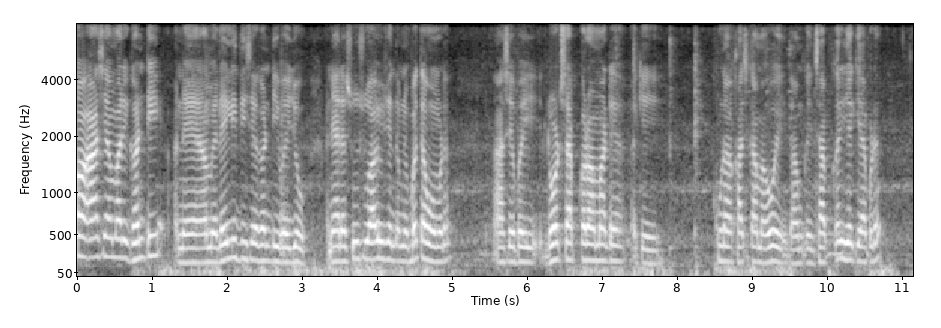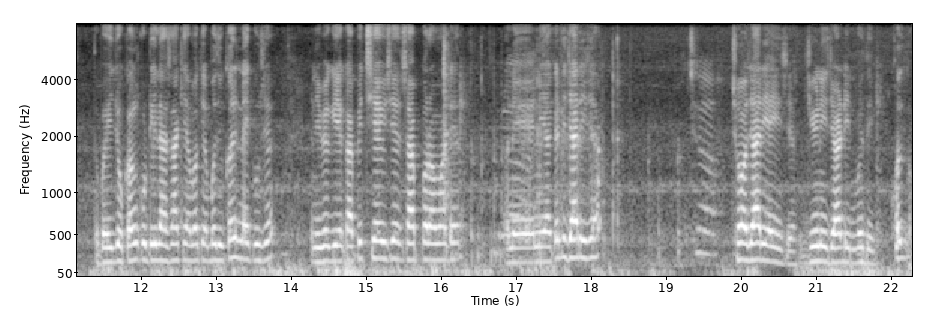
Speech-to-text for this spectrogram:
આ છે અમારી ઘંટી અને અમે લઈ લીધી છે ઘંટી ભાઈ જો. અને યારે શું શું આવ્યું છે ને તમને બતાવવા મળે. આ છે ભાઈ લોટ સાફ કરવા માટે કે ખૂણા ખાંચકામાં હોય તો આમ કંઈ સાફ કરી શકીએ આપણે. તો ભાઈ જો કંકુ ટીલા સાખ્યા બાખ્યા બધું કરી નાખ્યું છે. એની ભેગી એક આ પીછી આવી છે સાફ કરવા માટે. અને એની આ કેટલી જારી છે? છ. જારી આવી છે. ઝીણી જાડી ને બધી. ખોલ દો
